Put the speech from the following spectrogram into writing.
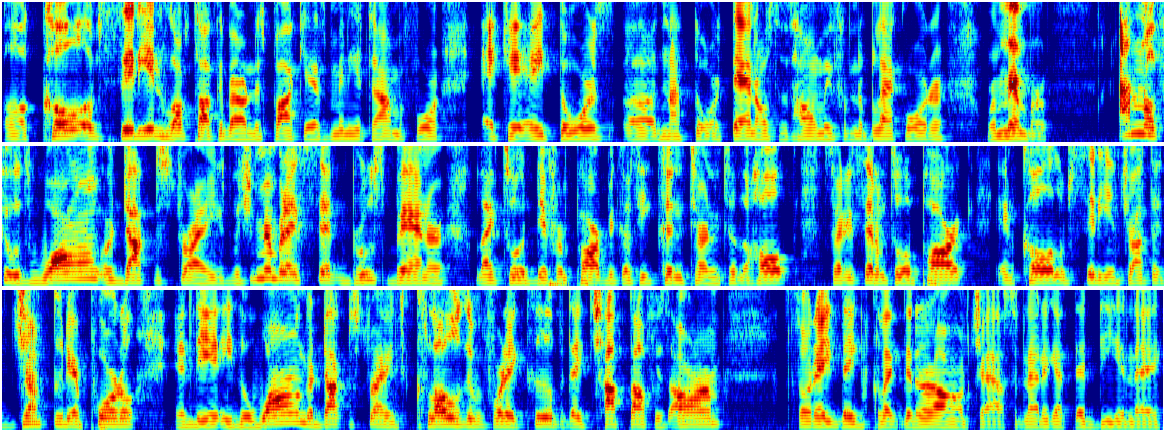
Uh, Cull Obsidian, who I've talked about on this podcast many a time before, aka Thor's uh, not Thor, Thanos' homie from the Black Order. Remember, I don't know if it was Wong or Doctor Strange, but you remember they sent Bruce Banner like to a different park because he couldn't turn into the Hulk. So they sent him to a park and Cull Obsidian tried to jump through their portal and then either Wong or Doctor Strange closed it before they could, but they chopped off his arm. So they they collected an arm child. So now they got that DNA.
